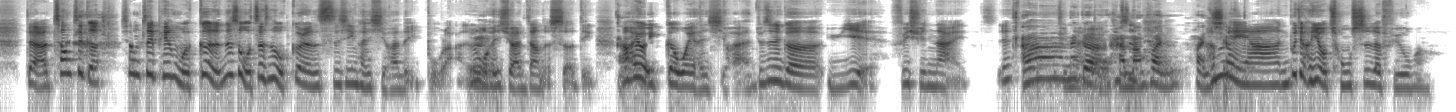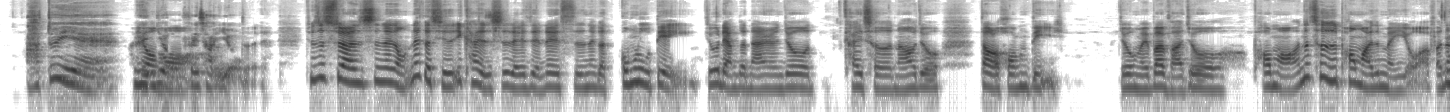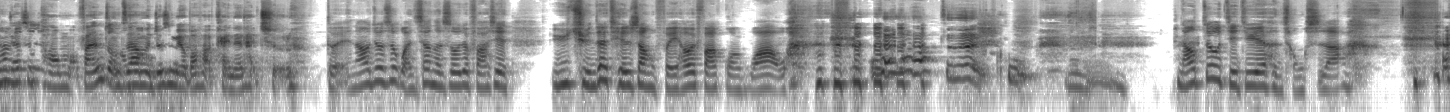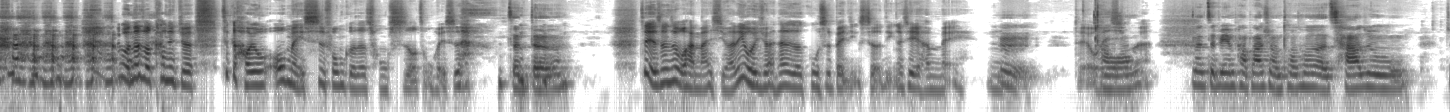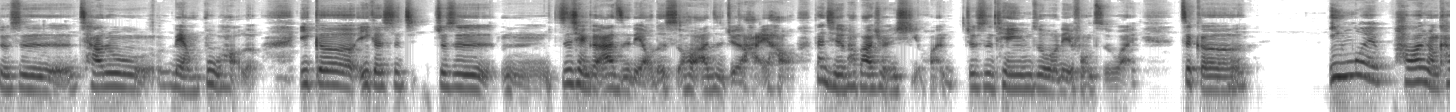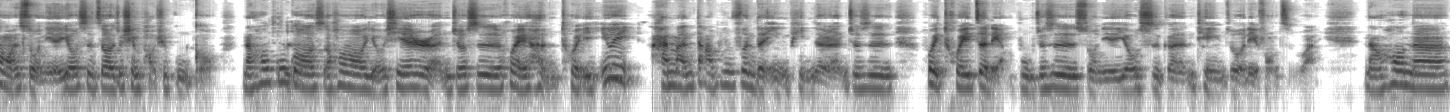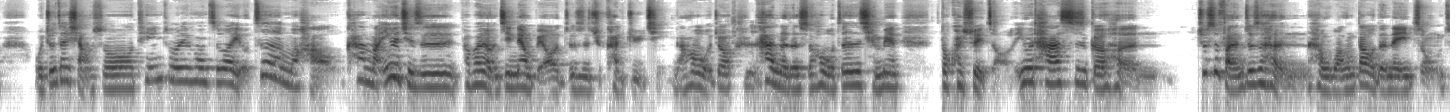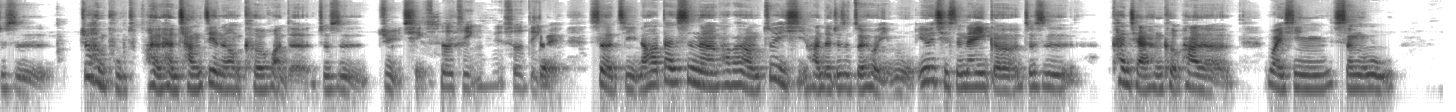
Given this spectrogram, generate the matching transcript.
对啊，像这个，像这篇，我个人那是我这是我个人私心很喜欢的一部啦，因为我很喜欢这样的设定。然后还有一个我也很喜欢，就是那个雨夜 Fishing Night，哎啊，那个还蛮幻幻想，很美啊，你不觉得很有虫师的 feel 吗？啊，对耶，很有，有非常有，对。就是虽然是那种那个，其实一开始是有点类似那个公路电影，就两个男人就开车，然后就到了荒地，结果没办法就抛锚啊。那车子是抛锚还是没有啊？反正他们就是抛锚，反正总之他们就是没有办法开那台车了。对，然后就是晚上的时候就发现鱼群在天上飞，还会发光，哇哦 真的很酷。嗯，然后最后结局也很重拾啊。因为我那时候看就觉得这个好有欧美式风格的虫师哦，怎么回事？真的，这也算是我还蛮喜欢的，因为我很喜欢它那个故事背景设定，而且也很美。嗯，嗯对我很喜欢。哦、那这边趴趴熊偷偷的插入，就是插入两部好了，一个一个是就是嗯，之前跟阿紫聊的时候，阿紫觉得还好，但其实趴趴熊很喜欢，就是《天鹰座裂缝之外》这个。嗯因为趴趴熊看完索尼的优势之后，就先跑去 Google，然后 Google 的时候，有些人就是会很推，因为还蛮大部分的影评的人就是会推这两部，就是索尼的优势跟天鹰座裂缝之外。然后呢，我就在想说，天鹰座裂缝之外有这么好看吗？因为其实泡泡熊尽量不要就是去看剧情，然后我就看了的时候，我真的是前面都快睡着了，因为它是个很。就是反正就是很很王道的那一种，就是就很普很很常见的那种科幻的，就是剧情设计设定对设计。然后但是呢，泡泡糖最喜欢的就是最后一幕，因为其实那一个就是看起来很可怕的外星生物，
